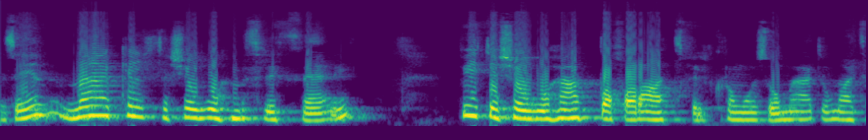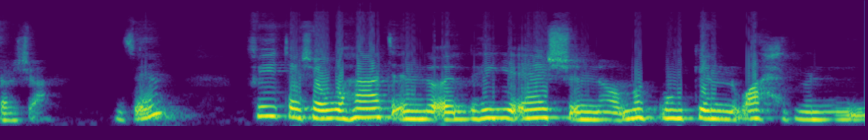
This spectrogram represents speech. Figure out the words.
زين ما كل تشوه مثل الثاني. في تشوهات طفرات في الكروموزومات وما ترجع. زين؟ في تشوهات إنه اللي هي إيش؟ إنه ممكن واحد من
